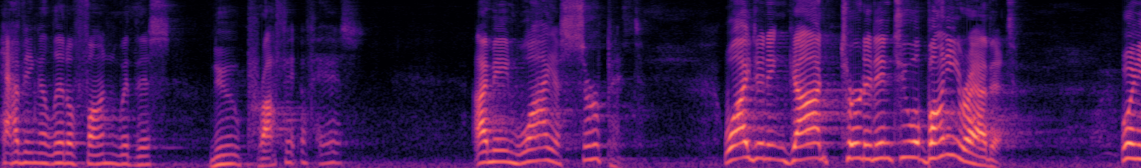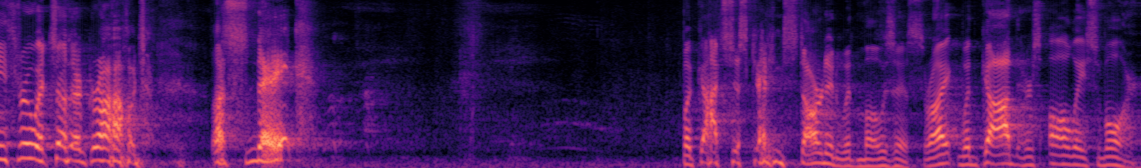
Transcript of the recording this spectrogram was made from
Having a little fun with this new prophet of his? I mean, why a serpent? Why didn't God turn it into a bunny rabbit? When he threw it to the ground. A snake? But God's just getting started with Moses, right? With God, there's always more.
